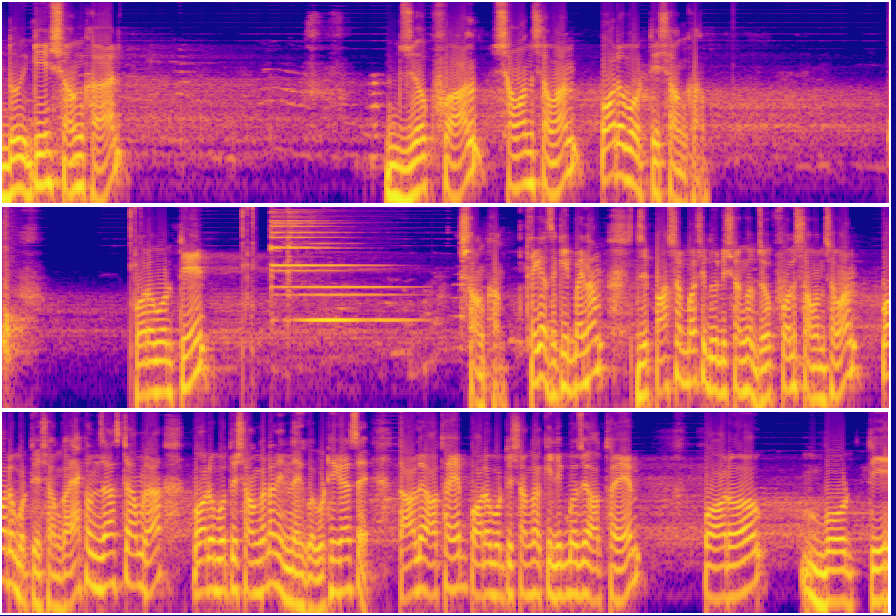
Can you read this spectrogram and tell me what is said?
দুইটি সংখ্যার যোগফল সমান সমান পরবর্তী সংখ্যা। পরবর্তী সংখ্যা। ঠিক আছে, কি পাইলাম? যে পাশাপাশি দুটি সংখ্যা যোগফল সমান সমান পরবর্তী সংখ্যা। এখন জাস্ট আমরা পরবর্তী সংখ্যাটা নির্ণয় করব, ঠিক আছে? তাহলে অতএব পরবর্তী সংখ্যা কি লিখব যে অতএব পরবর্তী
